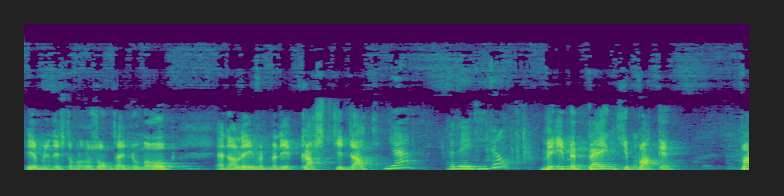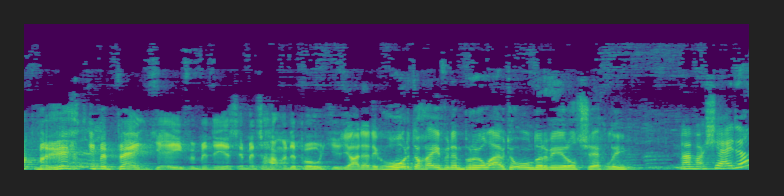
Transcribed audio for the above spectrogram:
heer minister van Gezondheid, noem maar op. En dan levert meneer Kastje dat. Ja, wat deed hij dan? Me in mijn pijntje pakken. Pak me recht in mijn pijntje even, meneer, zeg, met zijn hangende pootjes. Ja, dat ik hoor toch even een brul uit de onderwereld, zeg, Lien. Waar was jij dan?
